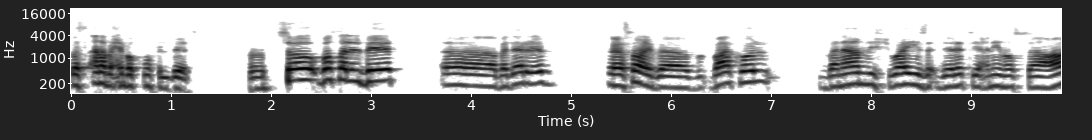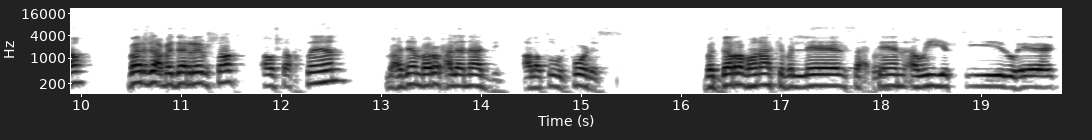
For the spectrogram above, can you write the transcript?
بس أنا بحب أكون في البيت. so, بصل البيت آه بدرب آه sorry باكل بنام لي شوي إذا قدرت يعني نص ساعة. برجع بدرب شخص أو شخصين بعدين بروح على نادي على طول فورس بتدرب هناك بالليل ساعتين قوية كتير وهيك.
